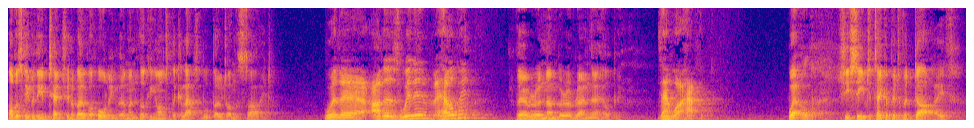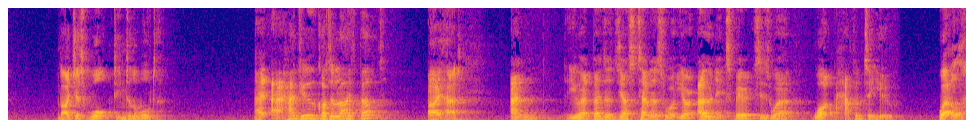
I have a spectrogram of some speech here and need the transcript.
obviously with the intention of overhauling them and hooking onto the collapsible boat on the side. Were there others with him helping? There were a number around there helping. Then what happened? Well, she seemed to take a bit of a dive, and I just walked into the water. Uh, uh, had you got a life belt? I had. And you had better just tell us what your own experiences were. What happened to you? Well,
